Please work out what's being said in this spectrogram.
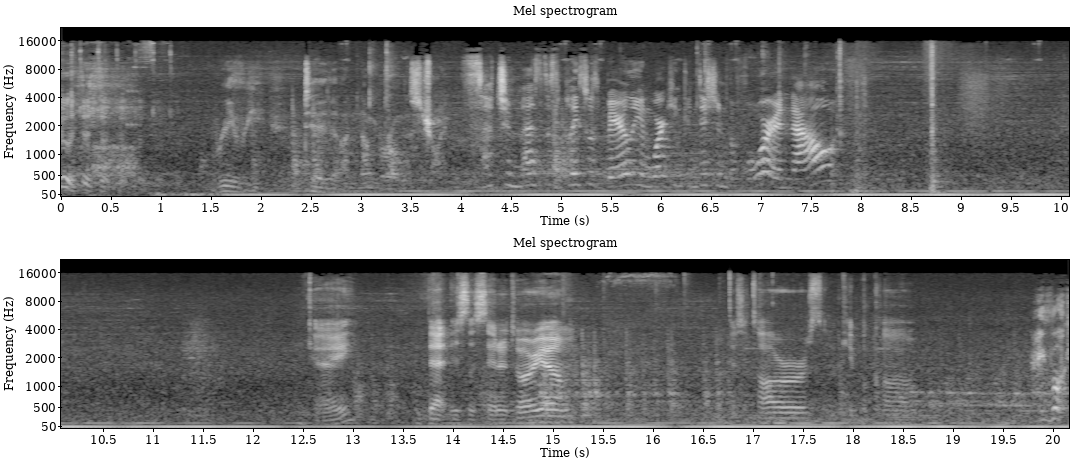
Dude, dude, dude, dude, dude, dude. dude. really did a number on this joint. Such a mess. This place was barely in working condition before, and now Okay. That is the sanatorium. There's the towers and cable car. Hey, look!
